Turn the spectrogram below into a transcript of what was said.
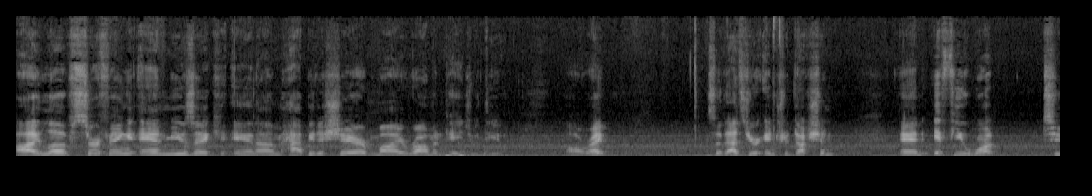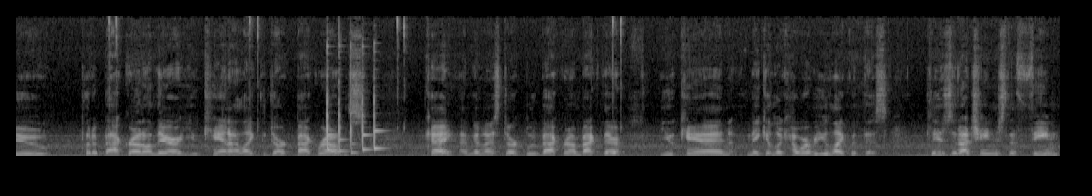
I love surfing and music, and I'm happy to share my ramen page with you. All right? So that's your introduction. And if you want to put a background on there, you can. I like the dark backgrounds. Okay, I've got a nice dark blue background back there. You can make it look however you like with this. Please do not change the theme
